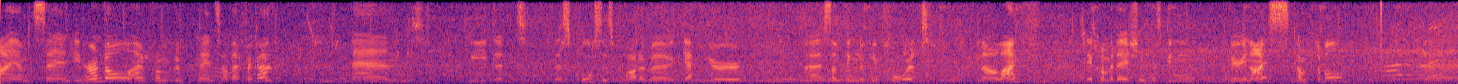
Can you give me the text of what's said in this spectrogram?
Hi, I'm Sandy Herndl. I'm from Bloemfontein, South Africa, and we did this course as part of a gap year, uh, something looking forward in our life. The accommodation has been very nice, comfortable. Uh,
